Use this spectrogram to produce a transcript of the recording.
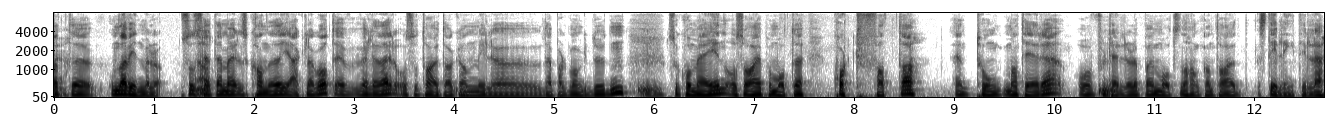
at ja. om det er vindmøller, så setter jeg meg, så kan jeg det jækla godt, jeg velger der, og så tar jeg tak i miljødepartementet-duden. Mm. Så kommer jeg inn, og så har jeg på en måte kortfatta en tung materie, Mm. og forteller det på en måte så han kan ta stilling til det.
